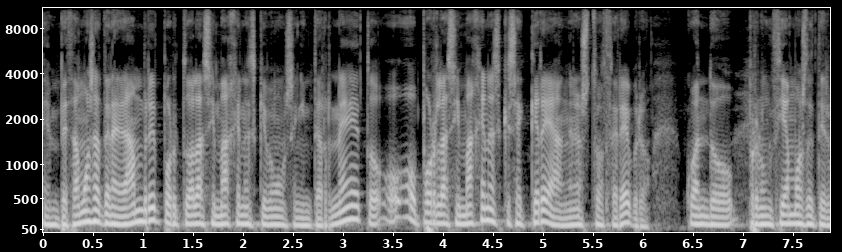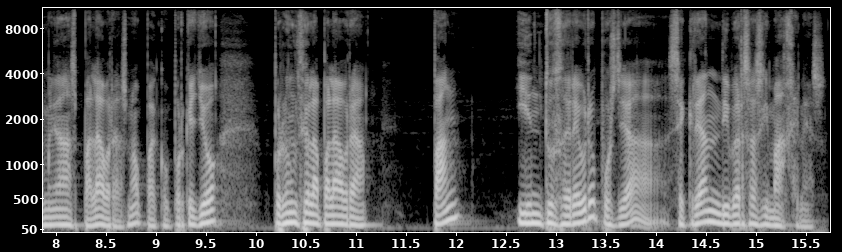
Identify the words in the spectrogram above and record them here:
Empezamos a tener hambre por todas las imágenes que vemos en Internet o por las imágenes que se crean en nuestro cerebro cuando pronunciamos determinadas palabras, ¿no, Paco? Porque yo pronuncio la palabra y en tu cerebro pues ya se crean diversas imágenes.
